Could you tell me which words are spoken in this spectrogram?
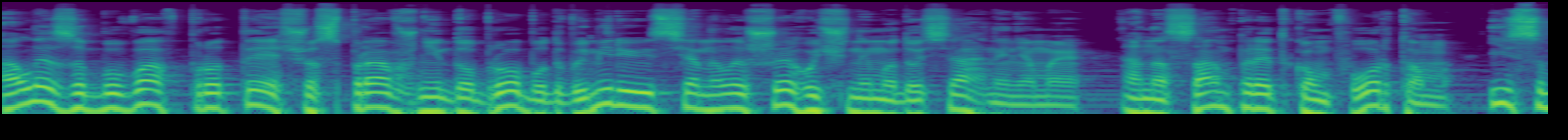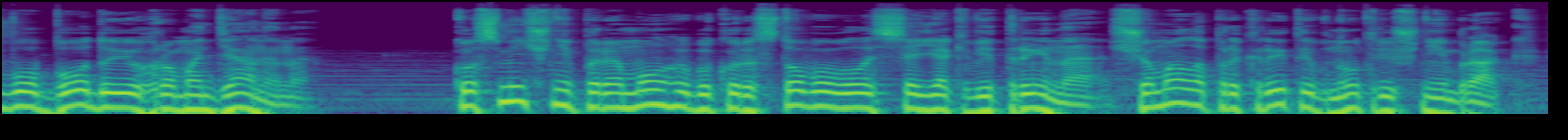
але забував про те, що справжній добробут вимірюється не лише гучними досягненнями, а насамперед комфортом і свободою громадянина. Космічні перемоги використовувалися як вітрина, що мала прикрити внутрішній брак,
